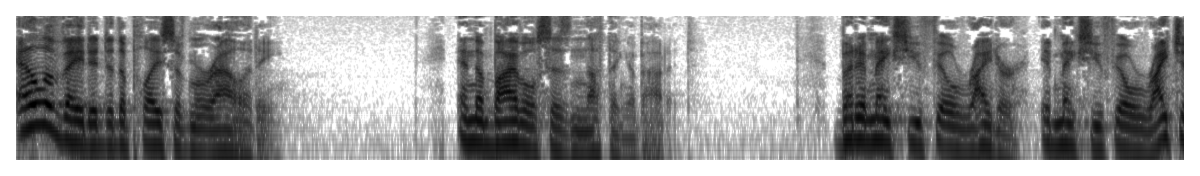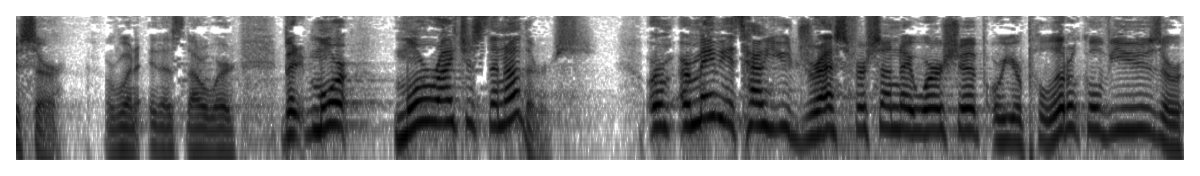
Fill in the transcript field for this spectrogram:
elevated to the place of morality. And the Bible says nothing about it. But it makes you feel righter. It makes you feel righteouser. Or what that's not a word. But more more righteous than others. Or, or maybe it's how you dress for Sunday worship, or your political views, or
